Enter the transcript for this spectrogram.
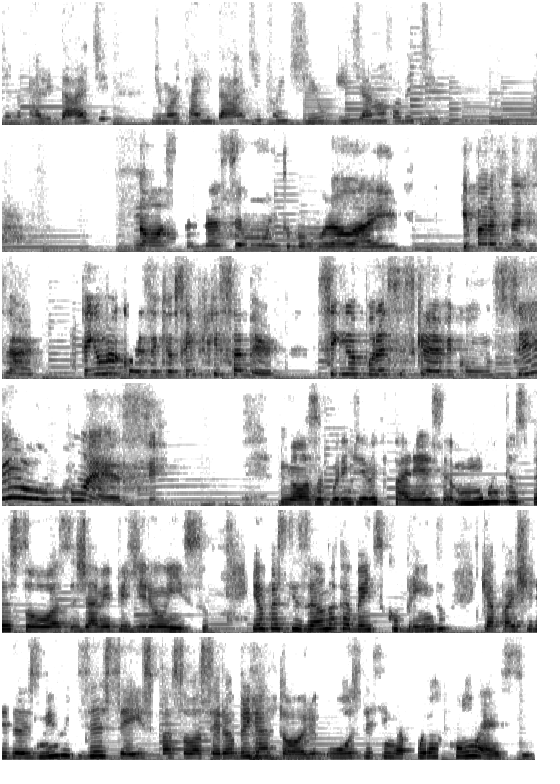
de natalidade, de mortalidade infantil e de analfabetismo. Nossa, deve ser muito bom morar lá, hein? E para finalizar, tem uma coisa que eu sempre quis saber: Singapura se escreve com C ou com S? Nossa, por incrível que pareça, muitas pessoas já me pediram isso. E eu pesquisando acabei descobrindo que a partir de 2016 passou a ser obrigatório o uso de Singapura com S.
